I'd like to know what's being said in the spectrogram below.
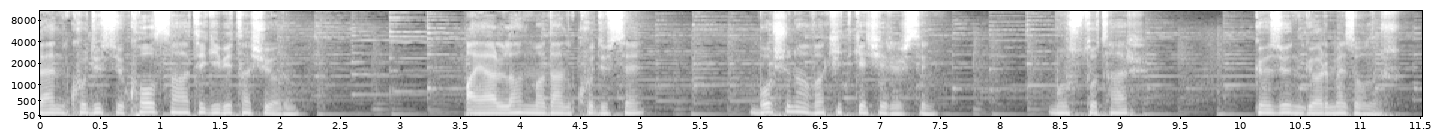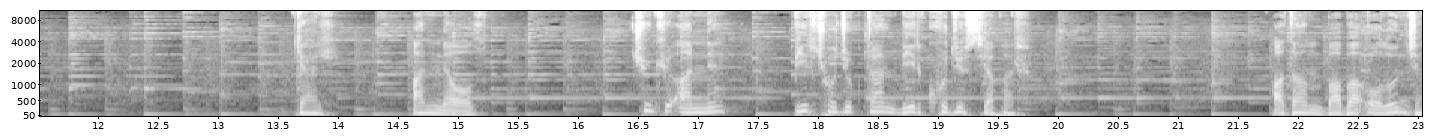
Ben Kudüs'ü kol saati gibi taşıyorum. Ayarlanmadan Kudüs'e boşuna vakit geçirirsin. Buz tutar, gözün görmez olur. Gel, anne ol. Çünkü anne bir çocuktan bir Kudüs yapar. Adam baba olunca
